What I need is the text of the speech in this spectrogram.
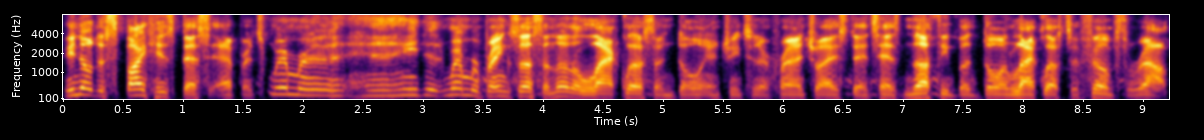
You know, despite his best efforts, Wimmer, eh, he did, Wimmer brings us another lackluster and dull entry to the franchise that has nothing but dull and lackluster films throughout.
